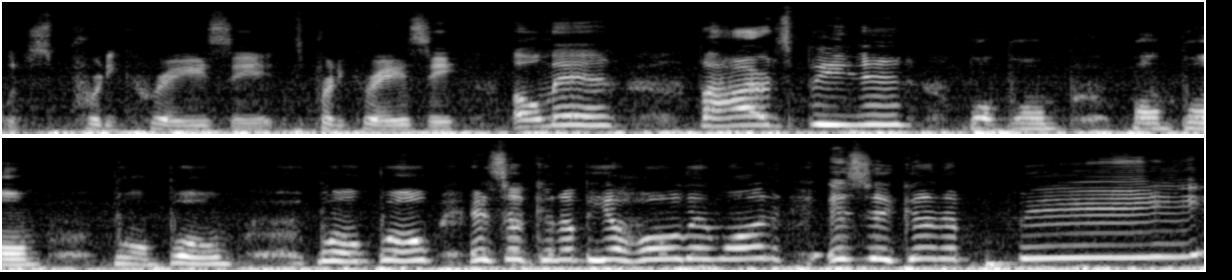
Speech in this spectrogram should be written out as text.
which is pretty crazy. It's pretty crazy. Oh man, the heart's beating. Boom, boom, boom, boom, boom, boom, boom, boom. Is it gonna be a hole in one? Is it gonna be?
